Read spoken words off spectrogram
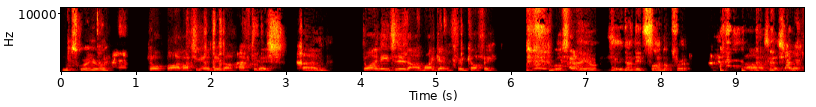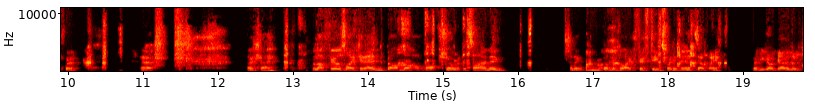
We'll square you away. Cool. Well, I'm actually going to do that after this. Um, do I need to do that? Or am I getting free coffee? we'll stay on. mate. You don't need to sign up for it. Oh, I was going to sign up for it. Yeah. Okay. Well, that feels like an end, but I'm not. I'm not sure at the timing. I think we've got like 15, 20 minutes, haven't we? When you got to go, Luke?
